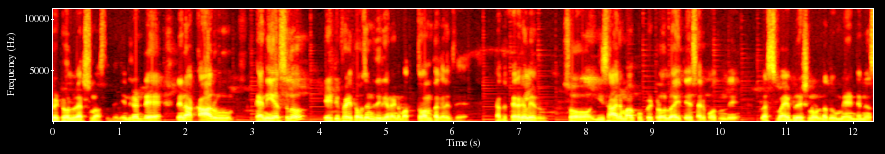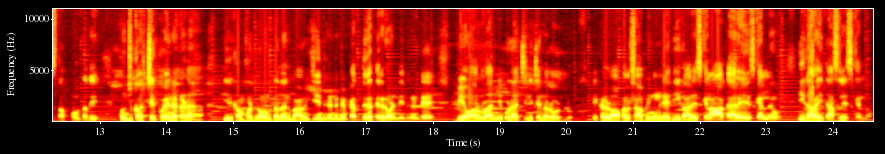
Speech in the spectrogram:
పెట్రోల్ వెర్షన్ వస్తుంది. ఎందుకంటే నేను ఆ కారు టెన్ ఇయర్స్లో ఎయిటీ ఫైవ్ థౌజండ్ తిరిగానండి. మొత్తం అంతా కలిసి. పెద్ద తిరగలేదు. సో ఈసారి మాకు పెట్రోల్ అయితే సరిపోతుంది. ప్లస్ వైబ్రేషన్ ఉండదు మెయింటెనెన్స్ తక్కువ ఉంటుంది. కొంచెం ఖర్చు ఎక్కువైనా కూడా ఇది కంఫర్ట్గా ఉంటుందని భావించి ఎందుకంటే మేము పెద్దగా తిరగమండి. ఎందుకంటే భీమవరంలో అన్నీ కూడా చిన్న చిన్న రోడ్లు. ఇక్కడ లోకల్ షాపింగ్లకి అయితే ఈ కార్ వేసుకెళ్ళాం ఆ కారే వేసుకెళ్ళాం. ఈ కార్ అయితే అసలు వేసుకెళ్ళాం.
